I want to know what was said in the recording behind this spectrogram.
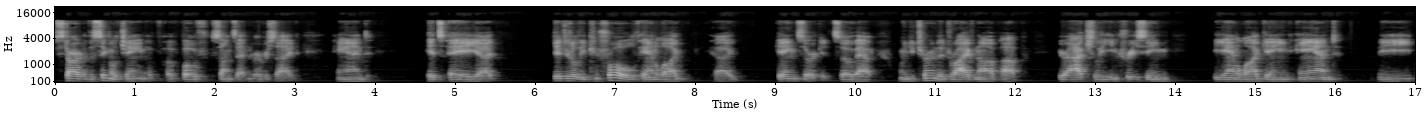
start of the signal chain of, of both Sunset and Riverside. And it's a uh, digitally controlled analog uh, gain circuit so that when you turn the drive knob up, you're actually increasing the analog gain and the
